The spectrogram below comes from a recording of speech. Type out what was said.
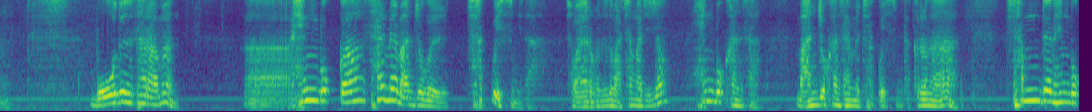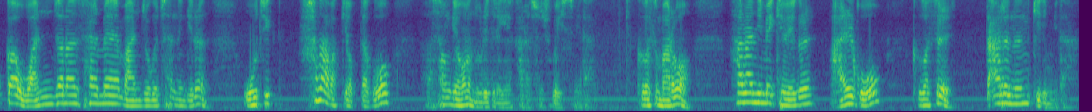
음. 모든 사람은 아, 행복과 삶의 만족을 찾고 있습니다. 저와 여러분들도 마찬가지죠? 행복한 삶, 만족한 삶을 찾고 있습니다. 그러나 참된 행복과 완전한 삶의 만족을 찾는 길은 오직 하나밖에 없다고 어, 성경은 우리들에게 가르쳐 주고 있습니다. 그것은 바로 하나님의 계획을 알고 그것을 따르는 길입니다.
